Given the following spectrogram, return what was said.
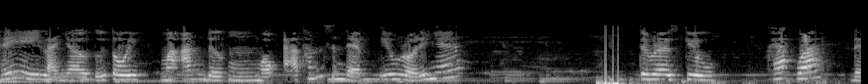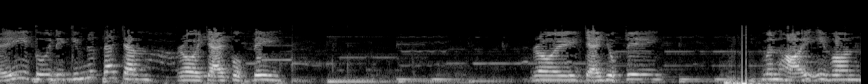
Thế là nhờ tụi tôi mà anh được một ả thánh xinh đẹp yêu rồi đấy nhé Therese kêu khát quá, để tôi đi kiếm nước đá chanh Rồi chạy vụt đi Rồi chạy vụt đi Minh hỏi Yvonne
